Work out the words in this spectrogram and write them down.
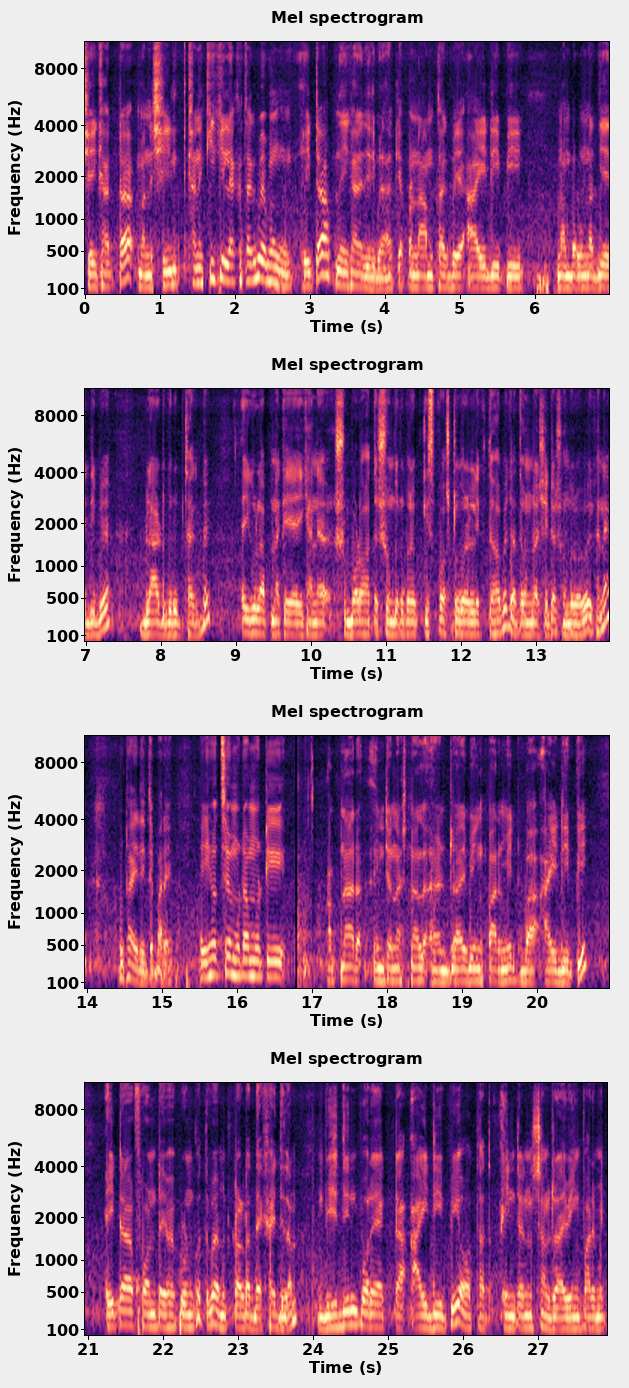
সেই কার্ডটা মানে সেইখানে কি কি লেখা থাকবে এবং এইটা আপনি এখানে দিয়ে দেবেন। আর কি আপনার নাম থাকবে, আইডিপি নম্বর ওনার দিয়ে দিবে, ব্লাড গ্রুপ থাকবে, এইগুলো আপনাকে এখানে বড় হাতে সুন্দর করে স্পষ্ট করে লিখতে হবে, যাতে ওনারা সেটা সুন্দরভাবে এখানে উঠাই দিতে পারে। এই হচ্ছে মোটামুটি আপনার ইন্টারন্যাশনাল ড্রাইভিং পারমিট বা আইডিপি। এইটা ফর্মটা এভাবে পূরণ করতে হবে আমি টোটালটা দেখাই দিলাম। বিশ দিন পরে একটা আইডিপি অর্থাৎ ইন্টারন্যাশনাল ড্রাইভিং পারমিট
